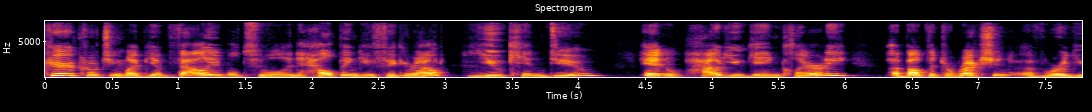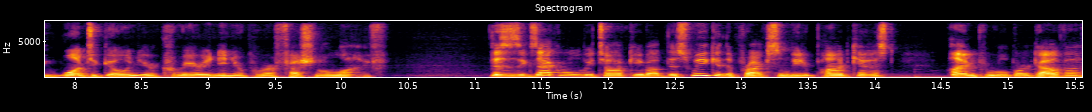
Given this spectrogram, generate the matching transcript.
Career coaching might be a valuable tool in helping you figure out you can do and how do you gain clarity about the direction of where you want to go in your career and in your professional life. This is exactly what we'll be talking about this week in the Practicing Leader podcast. I'm Parul Bhargava,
